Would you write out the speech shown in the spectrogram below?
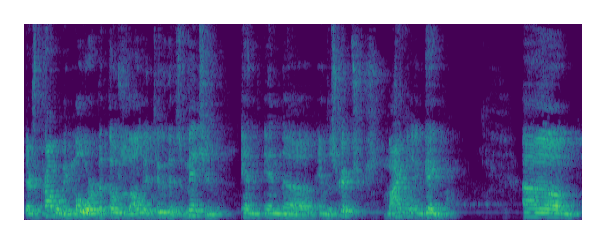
There's probably more, but those are the only two that's mentioned in in uh, in the scriptures. Michael and Gabriel. Um,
